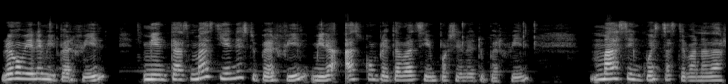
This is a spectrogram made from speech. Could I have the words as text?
Luego viene mi perfil. Mientras más llenes tu perfil, mira, has completado al 100% de tu perfil, más encuestas te van a dar.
